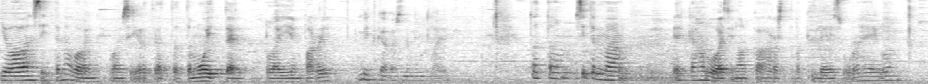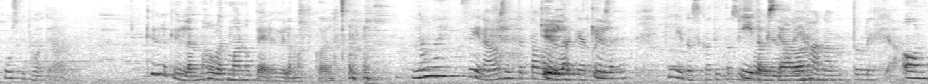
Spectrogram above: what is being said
Joo, sitten mä voin, voin siirtyä tota, muiden lajien pariin. Mitkä olisi ne muut lajit? Tota, sitten mä ehkä haluaisin alkaa harrastaa yleisurheilua. 60-vuotiaana? Kyllä, kyllä. Mä luulen, että mä oon nopea lyhyillä matkoilla. No niin, siinä on sitten tavoitetta Kyllä, kyllä. Kiitos Kati tosi Kiitoksia, paljon. On. Ihanaa kun tulit. Ja on.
